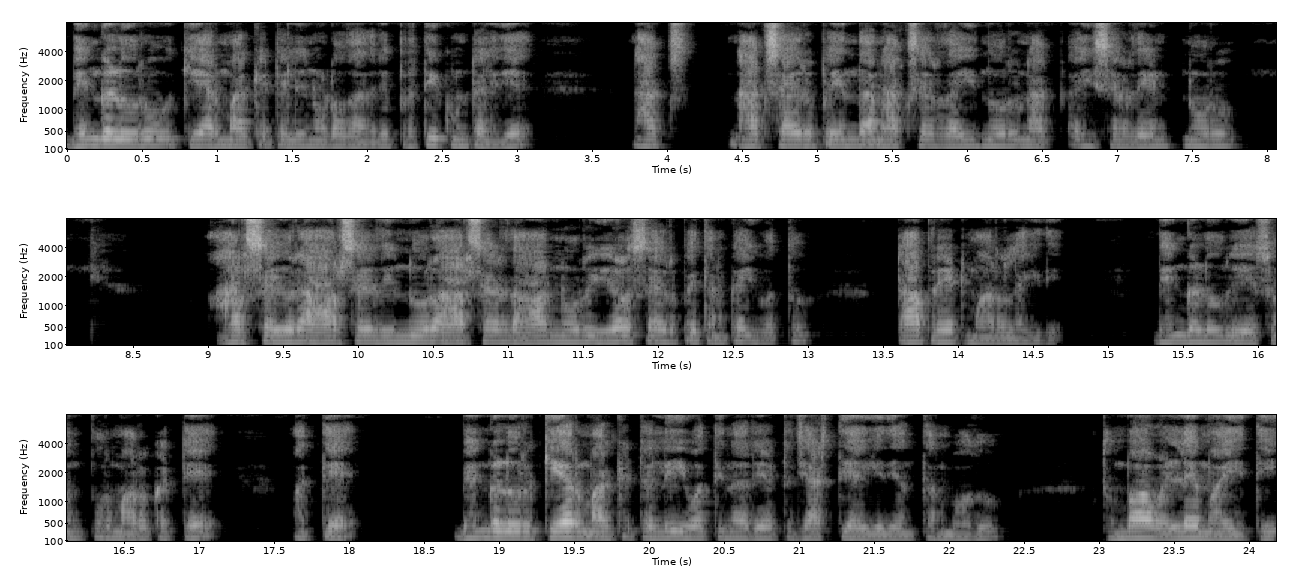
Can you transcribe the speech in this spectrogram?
ಬೆಂಗಳೂರು, ಕೆ ಆರ್ ಮಾರ್ಕೆಟಲ್ಲಿ ನೋಡೋದಾದರೆ ಪ್ರತಿ ಕ್ವಿಂಟಲ್ಗೆ ನಾಲ್ಕು ನಾಲ್ಕು ಸಾವಿರ ರೂಪಾಯಿಂದ ನಾಲ್ಕು ಸಾವಿರದ ಐದುನೂರು, ನಾಲ್ಕು, ಐದು ಸಾವಿರದ ಎಂಟುನೂರು, ಆರು ಸಾವಿರ, ಆರು ಸಾವಿರದ ಇನ್ನೂರು, ಆರು ಸಾವಿರದ ಆರುನೂರು, ಏಳು ಸಾವಿರ ರೂಪಾಯಿ ತನಕ ಇವತ್ತು ಟಾಪ್ ರೇಟ್ ಮಾರಲಾಗಿದೆ. ಬೆಂಗಳೂರು, ಯಶವಂತಪುರ ಮಾರುಕಟ್ಟೆ ಮತ್ತು ಬೆಂಗಳೂರು ಕೆ ಆರ್ ಮಾರ್ಕೆಟಲ್ಲಿ ಇವತ್ತಿನ ರೇಟ್ ಜಾಸ್ತಿ ಆಗಿದೆ ಅಂತ ಅನ್ಬೋದು. ತುಂಬ ಒಳ್ಳೆಯ ಮಾಹಿತಿ.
